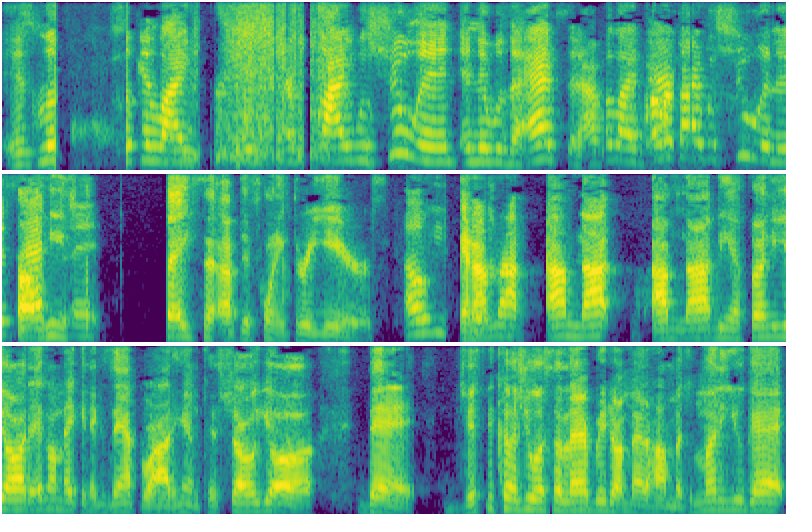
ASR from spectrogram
It's look, looking like everybody was shooting and it was an accident. I feel like everybody was shooting this Oh, he's- accident. Facing up to 23 years. Oh, he And I'm not, I'm not, I'm not being funny, y'all. They're gonna make an example out of him to show y'all that just because you're a celebrity, don't matter how much money you got,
